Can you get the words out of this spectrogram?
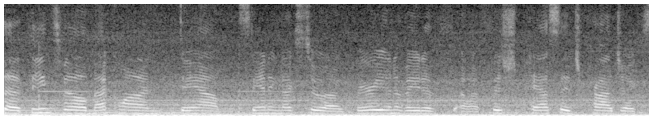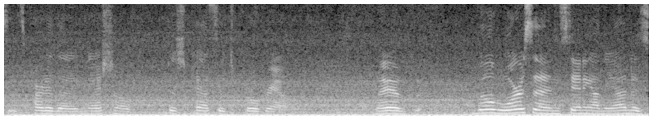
the Thiensville Mequon Dam, standing next to a very innovative uh, fish passage project. It's part of the National Fish Passage Program. I have Will Wawrzyn standing on the end is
